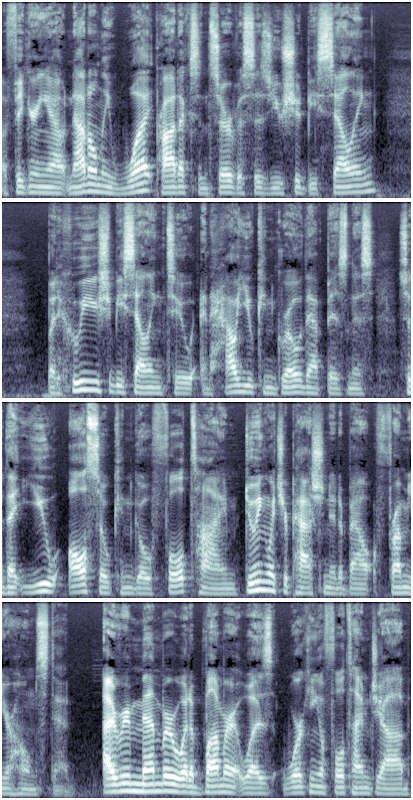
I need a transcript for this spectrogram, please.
of figuring out not only what products and services you should be selling, but who you should be selling to and how you can grow that business so that you also can go full time doing what you're passionate about from your homestead. I remember what a bummer it was working a full time job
